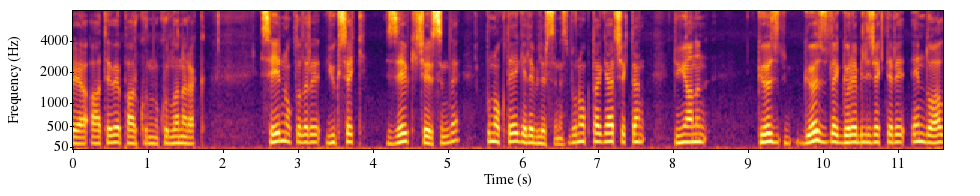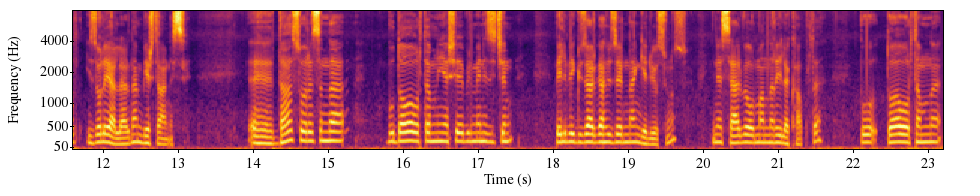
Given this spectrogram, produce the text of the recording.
veya ATV parkurunu kullanarak seyir noktaları yüksek, zevk içerisinde bu noktaya gelebilirsiniz. Bu nokta gerçekten dünyanın göz gözle görebilecekleri en doğal izole yerlerden bir tanesi. Ee, daha sonrasında bu doğa ortamını yaşayabilmeniz için belli bir güzergah üzerinden geliyorsunuz. Yine servi ormanlarıyla kaplı bu doğa ortamını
